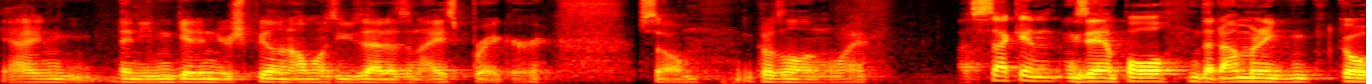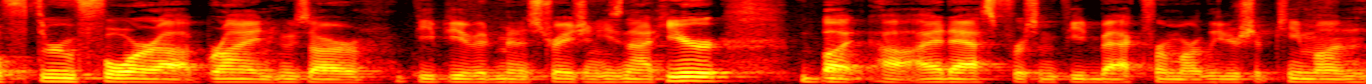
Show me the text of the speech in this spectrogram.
And then you can get in your spiel and almost use that as an icebreaker. So it goes a long way. A second example that I'm going to go through for uh, Brian, who's our VP of Administration, he's not here, but uh, I had asked for some feedback from our leadership team on a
